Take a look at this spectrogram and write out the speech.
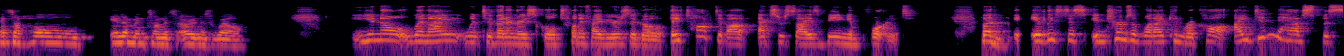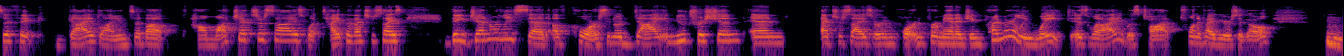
that's a whole element on its own as well. You know, when I went to veterinary school 25 years ago, they talked about exercise being important but at least just in terms of what I can recall, I didn't have specific guidelines about how much exercise, what type of exercise. They generally said, of course, you know, diet, nutrition, and exercise are important for managing primarily weight, is what I was taught 25 years ago. Hmm.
